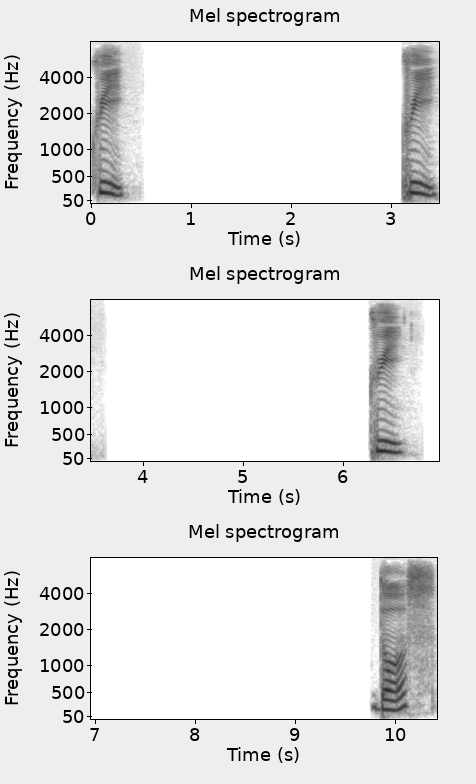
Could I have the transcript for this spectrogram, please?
귀 귀, 귀. 2.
